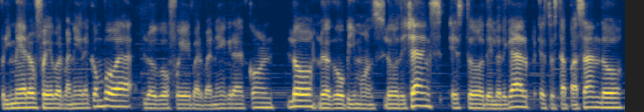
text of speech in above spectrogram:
Primero fue Barba Negra con Boa, luego fue Barba Negra con Lo, luego vimos lo de Shanks, esto de lo de Garp, esto está pasando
